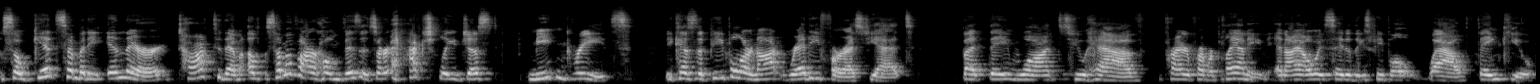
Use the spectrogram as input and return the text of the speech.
So get somebody in there talk to them. Uh, some of our home visits are actually just meet and greets because the people are not ready for us yet but they want to have prior proper planning. And I always say to these people, wow, thank you.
